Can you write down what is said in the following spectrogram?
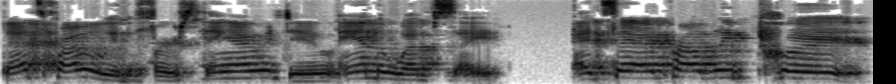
that's probably the first thing I would do, and the website. I'd say I probably put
